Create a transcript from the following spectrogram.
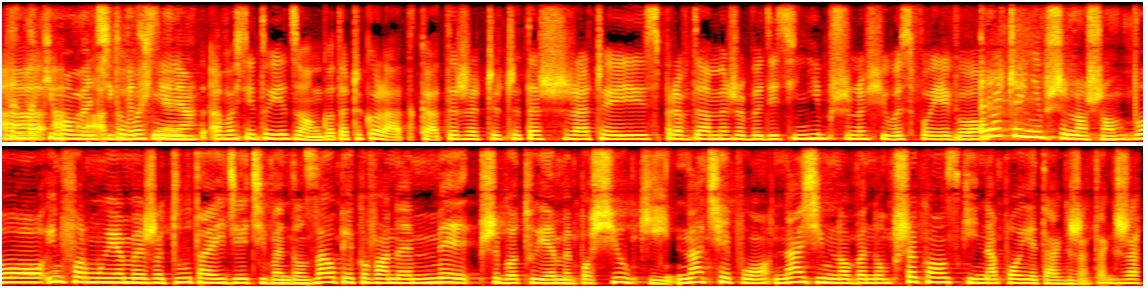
Ten a, taki momencik a, a wytchnienia. Właśnie, a właśnie to jedzonko, ta czekoladka, te rzeczy rzeczy, czy też raczej sprawdzamy, żeby dzieci nie przynosiły swojego? Raczej nie przynoszą, bo informujemy, że tutaj dzieci będą zaopiekowane, my przygotujemy posiłki na ciepło, na zimno, będą przekąski, napoje także, także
